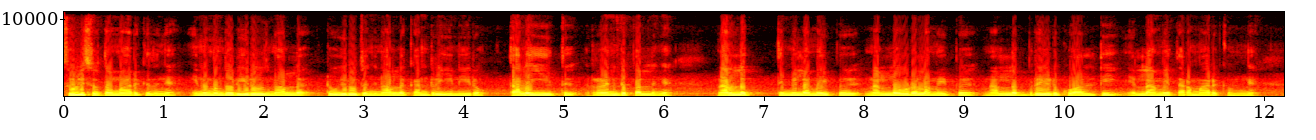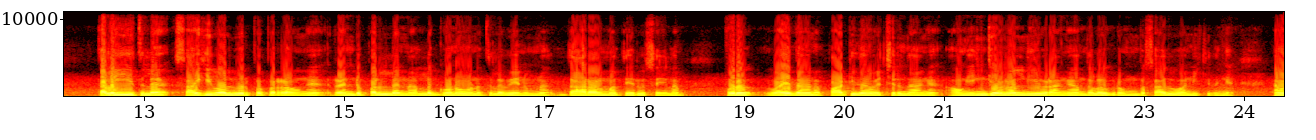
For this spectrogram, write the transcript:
சுழி சுத்தமாக இருக்குதுங்க. இன்னும் வந்து ஒரு இருபது நாளில் டு இருபத்தஞ்சி நாளில் கன்று ஈநீரும் தலையீத்து ரெண்டு பல்லுங்க. நல்ல திமிழ் அமைப்பு நல்ல உடல் அமைப்பு நல்ல ப்ரீடு குவாலிட்டி எல்லாமே தரமாக இருக்குங்க. தலையீத்தில் சாகிவால் விருப்பப்படுறவங்க ரெண்டு பல்ல நல்ல குணவனத்தில் வேணும்னா தாராளமாக தேர்வு செய்யலாம். ஒரு வயதான பாட்டி தான் வச்சுருந்தாங்க. அவங்க எங்கே வேணாலும் நீவுறாங்க. அந்தளவுக்கு ரொம்ப சாதுவாக நிற்குதுங்க நம்ம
